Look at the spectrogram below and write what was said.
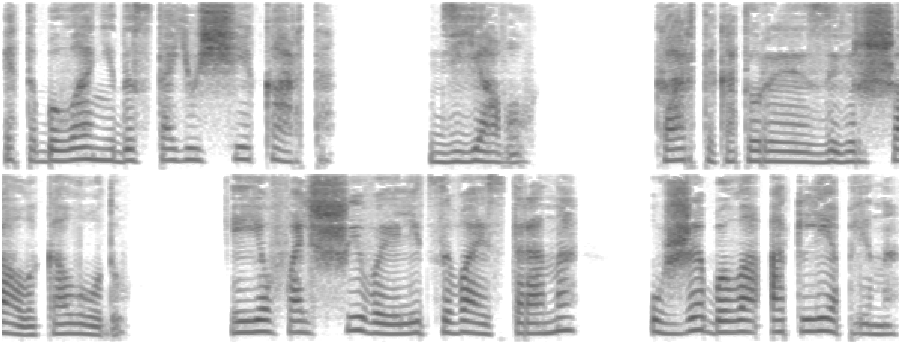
Это была недостающая карта. Дьявол. Карта, которая завершала колоду. Ее фальшивая лицевая сторона уже была отлеплена,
